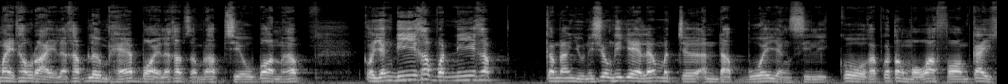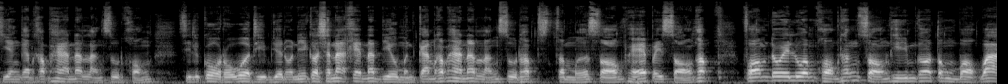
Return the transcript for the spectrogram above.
ไม่เท่าไหร่แล้วครับ เริ่มแพ้บ่อยแล้วครับสำหรับเชลบอนครับ ก็ยังดีครับวันนี้ครับ กำลังอยู่ในช่วงที่แย่แล้วมาเจออันดับบวยอย่างซิลิโก้ครับก็ต้องบอกว่าฟอร์มใกล้เคียงกันครับ 5 นัดหลังสุดของซิลิโก้โรเวอร์ทีมเยือนวันนี้ก็ชนะแค่นัดเดียวเหมือนกันครับ 5 นัดหลังสุดครับเสมอ 2 แพ้ไป 2 ครับ ฟอร์มโดยรวมของทั้ง 2 ทีมก็ต้องบอกว่า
